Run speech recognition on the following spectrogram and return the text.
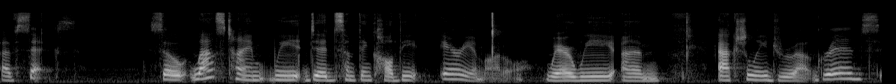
of six. So last time we did something called the area model, where we um, actually drew out grids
